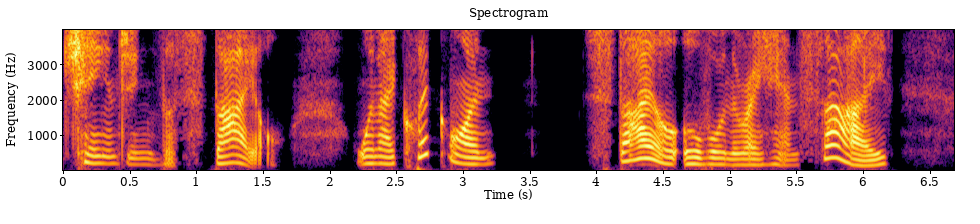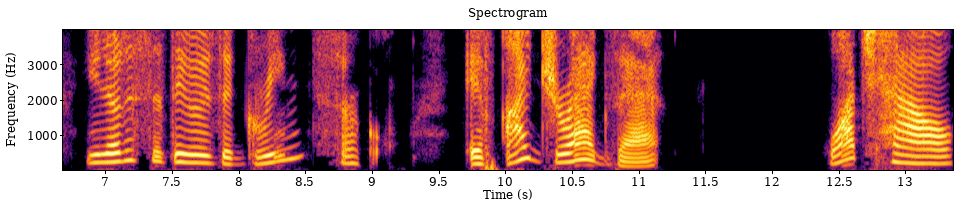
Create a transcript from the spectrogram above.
changing the style. When I click on style over on the right hand side, you notice that there is a green circle. If I drag that, watch how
